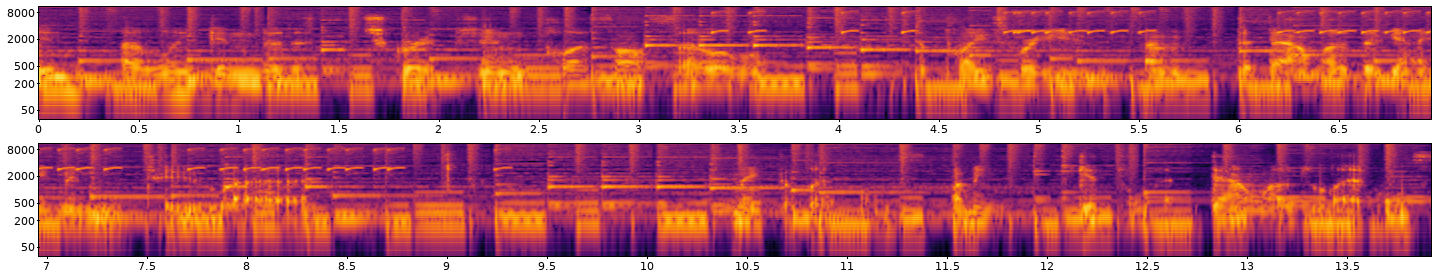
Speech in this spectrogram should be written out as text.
in a link in the description, plus also the place where you um, to download the game and to uh, make the levels. I mean, get the download the levels,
